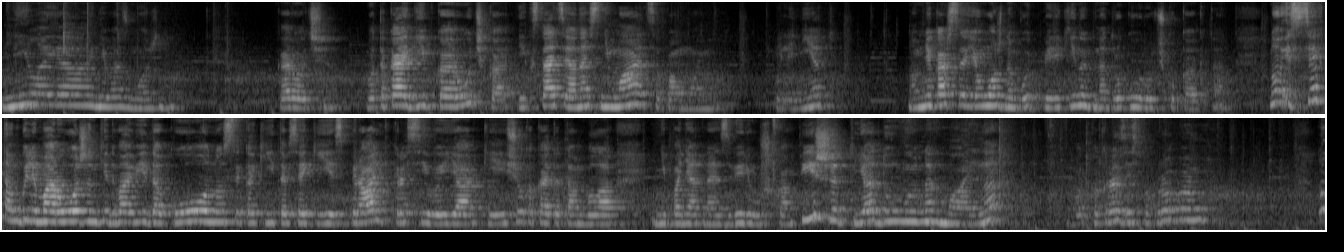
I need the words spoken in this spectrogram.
Милая, невозможно. Короче, вот такая гибкая ручка. И, кстати, она снимается, по-моему. Или нет? Но мне кажется, ее можно будет перекинуть на другую ручку как-то. Ну, из всех там были мороженки, два вида, конусы какие-то всякие, спиральки красивые, яркие, еще какая-то там была непонятная зверюшка. Пишет, я думаю, нормально. Вот как раз здесь попробуем. Ну,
